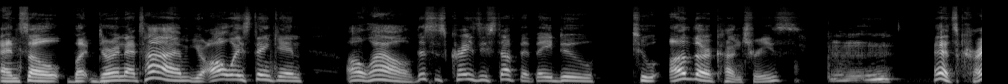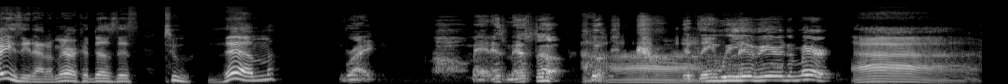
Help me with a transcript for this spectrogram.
And so but during that time you're always thinking oh wow this is crazy stuff that they do to other countries. Hmm it's crazy that america does this to them right. Oh man, that's messed up. Good ah, thing we live here in America. ah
